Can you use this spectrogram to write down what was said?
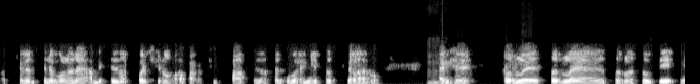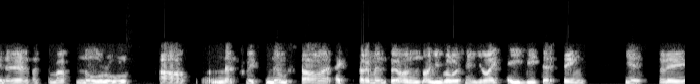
Prostě vem si dovolené, aby si odpočinul a pak přijít zpátky zase tvořit něco skvělého. Hmm. Takže tohle, tohle, tohle jsou ty ideje za těma no rules a Netflix neustále experimentuje. On, oni vyloženě dělají A-B testing, jestli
